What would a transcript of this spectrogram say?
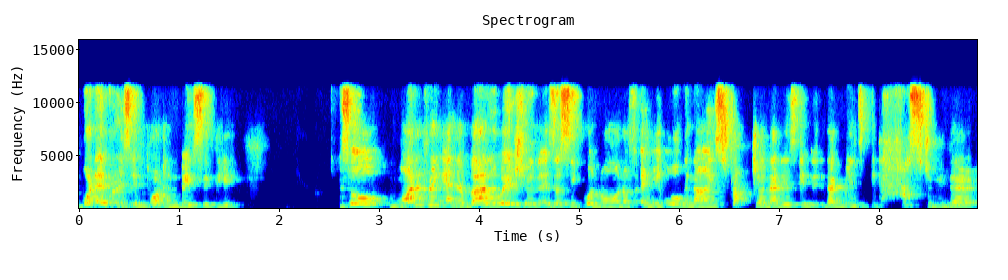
whatever is important basically. So monitoring and evaluation is a sequence of any organized structure. That is, it, that means it has to be there.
